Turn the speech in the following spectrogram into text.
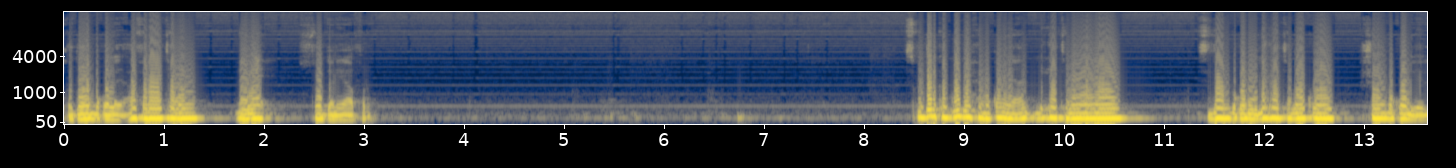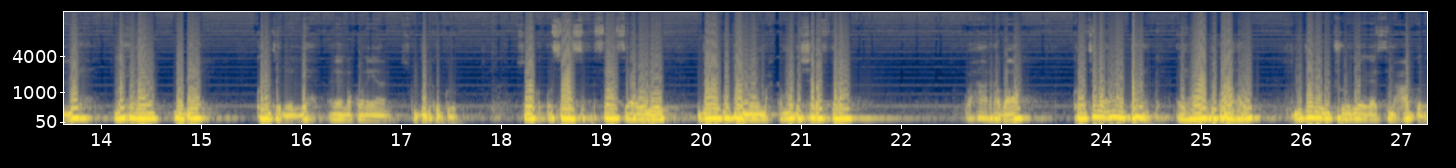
toddoba boqol iyo afar iyo toban dhibic soddon iyo afar. Isku darka guud waxay noqonayaan lix iyo toban milyan sideed boqol iyo lix iyo toban kun shan boqol iyo lix lixdan dhibic konton iyo lix ayay noqonayaan isku darka guud. Saas aawadeed mudana gudoomiye maxkamadda sharafta leh. Waxaan rabaa koontada amal bank ay hay'adda ku lahayd muddada uu joogay agaasime cabdul.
